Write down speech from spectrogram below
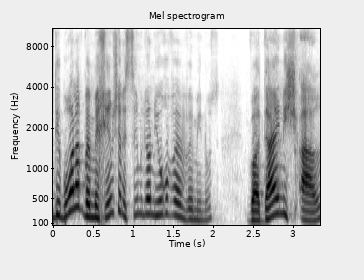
דיברו עליו במחירים של 20 מיליון יורו ומינוס, והוא עדיין נשאר,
